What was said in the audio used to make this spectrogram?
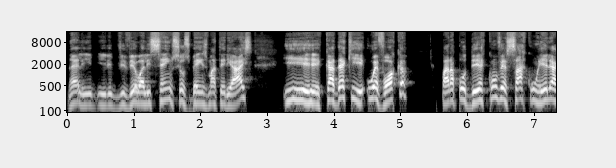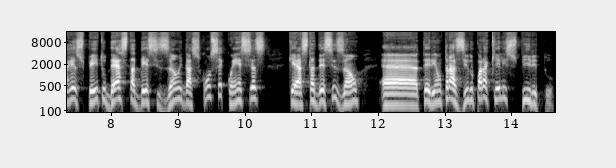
né? Ele, ele viveu ali sem os seus bens materiais e Kardec o evoca para poder conversar com ele a respeito desta decisão e das consequências que esta decisão é, teriam trazido para aquele espírito.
